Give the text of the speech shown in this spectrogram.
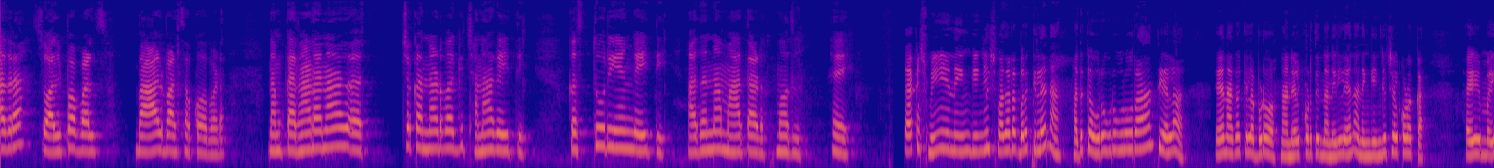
ಆದ್ರ ಸ್ವಲ್ಪ ಬಳಸ್ ಭಾಳ ಬಳಸಕ್ ಹೋಗ್ಬೇಡ ನಮ್ ಕನ್ನಡನ ಅಚ್ಚ ಕನ್ನಡವಾಗಿ ಚೆನ್ನಾಗೈತಿ ಕಸ್ತೂರಿ ಐತಿ ಅದನ್ನ ಮಾತಾಡು ಮೊದ್ಲು ಹೇ ಯಾಕಶ್ಮಿ ನಿಂಗೆ ಇಂಗ್ಲೀಷ್ ಮಾತಾಡಕ್ಕೆ ಬರಕಿಲ್ಲೇನ ಅದಕ್ಕೆ ಉರು ಉರು ಉರು ಅಂತೀಯಲ್ಲ ಏನಾಗಕ್ಕಿಲ್ಲ ಬಿಡು, ನಾನು ಹೇಳ್ಕೊಡ್ತೀನಿ, ನಾನು ಇಲ್ಲೇ ನನಗೆ ಇಂಗ್ಲೀಷ್ ಹೇಳ್ಕೊಡಕ್ಕ ಹೈ ಮೈ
